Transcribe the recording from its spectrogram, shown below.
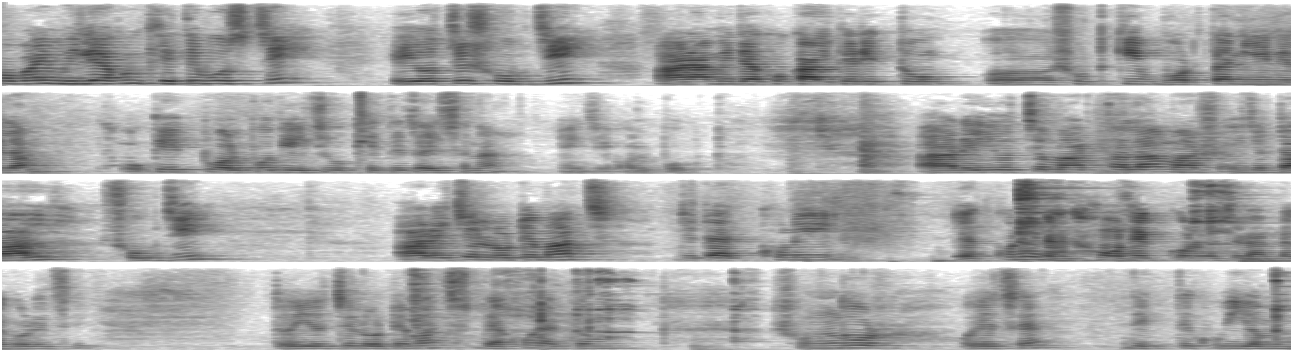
সবাই মিলে এখন খেতে বসছি। এই হচ্ছে সবজি। আর আমি দেখো কালকের একটু শুটকি ভর্তা নিয়ে নিলাম। ওকে একটু অল্প দিয়েছি, ও খেতে চাইছে না। এই যে অল্প একটু। আর এই হচ্ছে মার থালা, মার এই যে ডাল, সবজি। আর এই হচ্ছে লোটে মাছ, যেটা এক্ষুনি এক্ষুনি না অনেকক্ষণ হচ্ছে রান্না করেছি। তো এই হচ্ছে লোটে মাছ। দেখো একদম সুন্দর হয়েছে। দেখতে খুবই আমি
